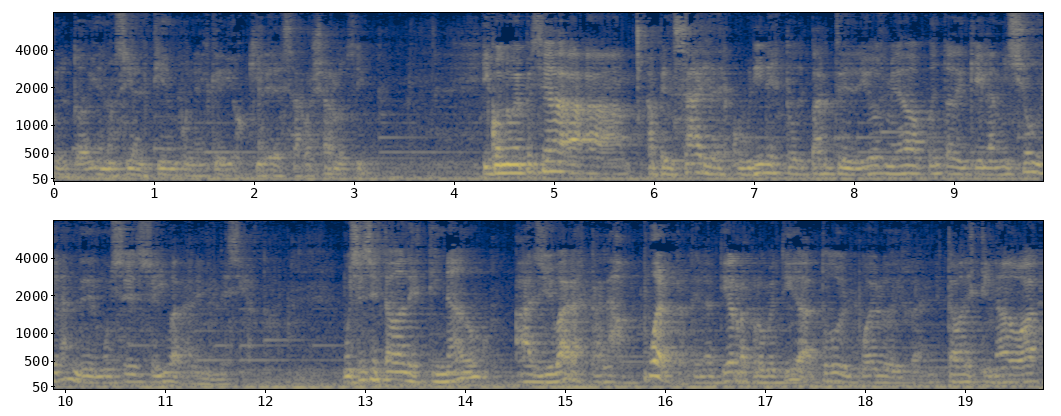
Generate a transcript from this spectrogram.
pero todavía no sea el tiempo en el que Dios quiere desarrollarlo, ¿sí? Y cuando me empecé a, pensar y a descubrir esto de parte de Dios, me daba cuenta de que la misión grande de Moisés se iba a dar en el desierto. Moisés estaba destinado a llevar hasta las puertas de la tierra prometida a todo el pueblo de Israel. Estaba destinado a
